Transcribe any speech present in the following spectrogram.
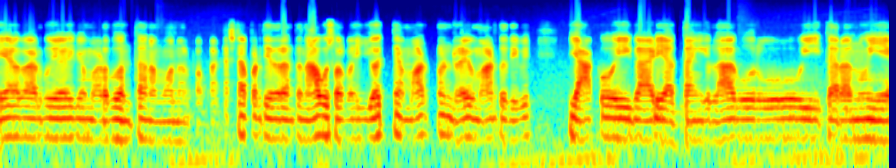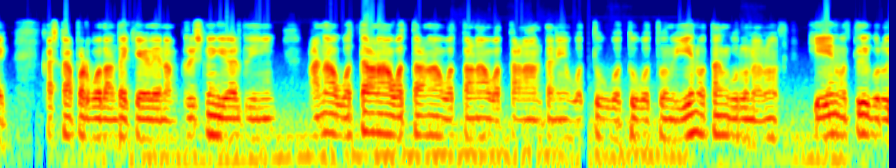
ಹೇಳ್ಬಾರ್ದು, ಹೇಳಿಕೆ ಮಾಡುದು ಅಂತ ನಮ್ಮ ಓನರ್ ಪಾಪ ಕಷ್ಟ ಪಡ್ತಿದಾರೆ ಅಂತ ನಾವು ಸ್ವಲ್ಪ ಯೋಚನೆ ಮಾಡ್ಕೊಂಡು ಡ್ರೈವ್ ಮಾಡ್ತಿದೀವಿ. ಯಾಕೋ ಈ ಗಾಡಿ ಹತ್ತಂಗಿಲ್ಲ ಗುರು. ಈ ತರನು ಏ ಕಷ್ಟ ಪಡ್ಬೋದ ಅಂತ ಕೇಳಿದೆ. ನಮ್ ಕೃಷ್ಣಗೆ ಹೇಳ್ತೀನಿ. ಅಣ್ಣ ಒತ್ತಣ ಒತ್ತಣ ಒತ್ತಣ ಒತ್ತಣ ಅಂತಾನೆ ಒತ್ತು ಒತ್ತು ಒತ್ತು ಏನ್ ಒತ್ತಾನ ಗುರು ನಾನು? ಏನ್ ಒತ್ತಲಿ ಗುರು?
